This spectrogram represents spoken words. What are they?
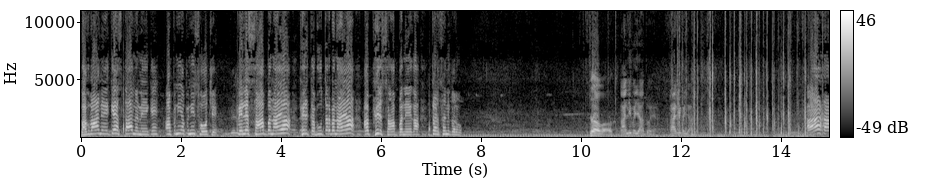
भगवान एक है स्थान अनेक है। अपनी अपनी सोच है। पहले सांप बनाया फिर कबूतर बनाया अब फिर सांप बनेगा। दर्शन करो। क्या बात? ताली बजा दो यार ताली बजा दो। आहा,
